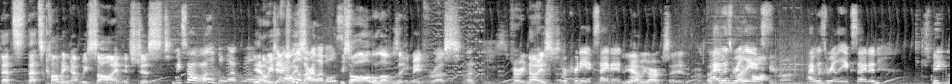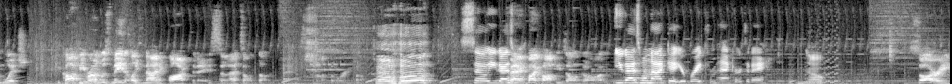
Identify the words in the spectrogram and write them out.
that's that's coming. Uh, We saw it. It's just We saw all of the levels. Yeah, we actually all of our levels. we saw all the levels that you made for us. That's very nice. We're pretty excited. Yeah, we are excited. I was really ex- I was really excited. Speaking of which, the coffee run was made at like nine o'clock today, so that's all done. So don't have to worry about that. Uh huh. So you In guys fact, will, my coffee's all gone. you guys will not get your break from Hacker today. No. Sorry.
